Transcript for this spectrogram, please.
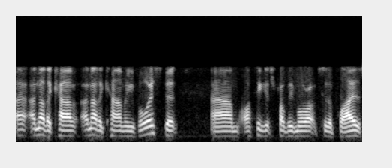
uh, another calm, another calming voice, but um, I think it's probably more up to the players.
